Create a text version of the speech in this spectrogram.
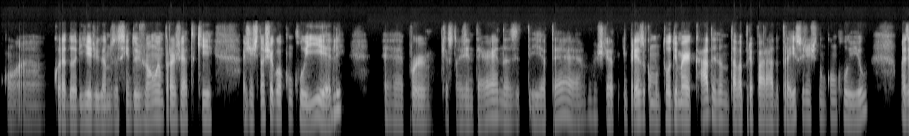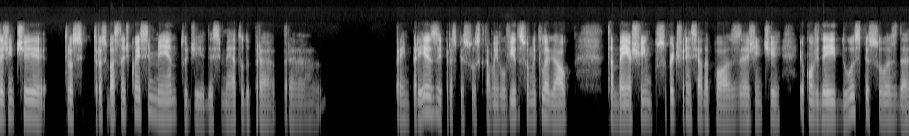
com a curadoria, digamos assim, do João, é um projeto que a gente não chegou a concluir ele, é, por questões internas e, e, até acho que a empresa como um todo e o mercado ainda não estava preparado para isso, a gente não concluiu, mas a gente trouxe, trouxe bastante conhecimento de, desse método para para a empresa e para as pessoas que estavam envolvidas, foi muito legal também, achei um super diferencial da pós. A gente, eu convidei duas pessoas da,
